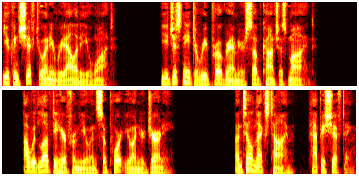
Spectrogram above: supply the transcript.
You can shift to any reality you want. You just need to reprogram your subconscious mind. I would love to hear from you and support you on your journey. Until next time, happy shifting.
